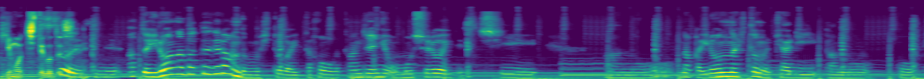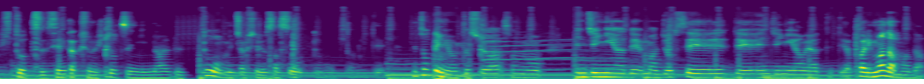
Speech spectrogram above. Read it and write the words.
気持ちってことですね。そうですね。あといろんなバックグラウンドの人がいた方が単純に面白いですし、あのなんかいろんな人のキャリーあのこう一つ選択肢の一つになるとめちゃくちゃ良さそうって思ったので。で特に私はそのエンジニアで、まあ、女性でエンジニアをやっててやっぱりまだまだあ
